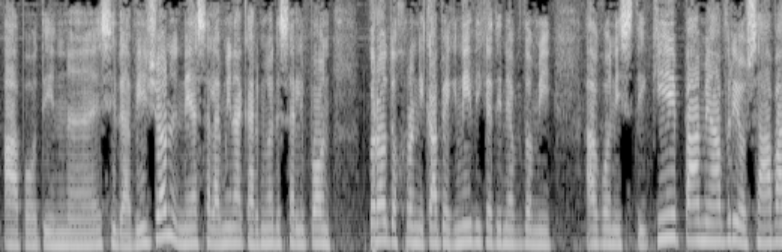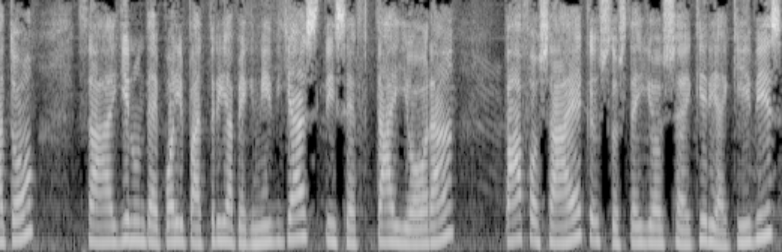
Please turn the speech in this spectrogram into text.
από την ε, Συνταβίζον. Νέα Σαλαμίνα Καρμιώτισσα, λοιπόν, πρώτο χρονικά παιχνίδι για την 7η αγωνιστική. Πάμε αύριο Σάββατο θα γίνουν τα υπόλοιπα τρία παιχνίδια στις 7 η ώρα. Πάφος ΑΕΚ στο Στέγιος ε, Κυριακίδης,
